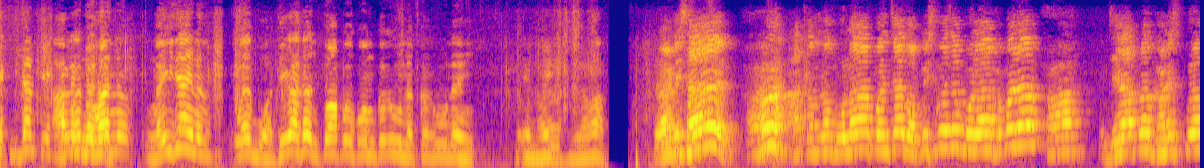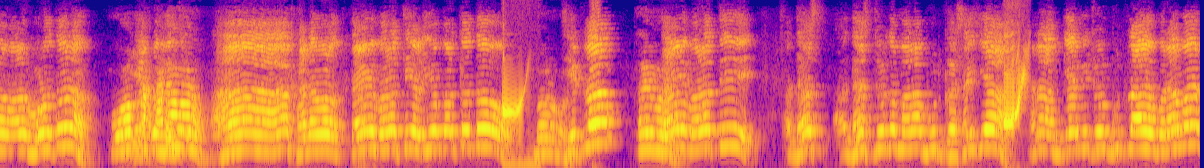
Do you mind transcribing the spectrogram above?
એકબીજાને ટેકા આપણે લઈને ડોહાને જાય ને ઓય બોધી રાખે ને તો આપણે કોમ કરવું ને કરવું નહીં. એ નહીં જવા. રાણી સાહેબ હા. તમને બોલાયા પંચાયત ઓફિસમાં છે બોલાયા ખબર જે આપણા ગણેશપુરા વાળો રોડ હતો ને આપણા. હા હા ખાડાવાળો. ત્રણ વર્ષથી અડિયો કરતો હતો. ત્રણ વર્ષ. વર્ષથી દસ દસ જોડ તો મારા બૂટ ઘસાઈ ગયા. અને અગિયારમી જોડ બૂટ લાવ્યો બરાબર?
